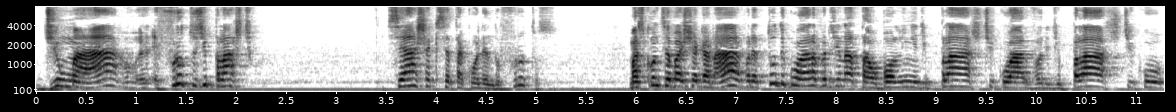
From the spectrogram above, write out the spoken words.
de uma árvore, frutos de plástico? Você acha que você está colhendo frutos? Mas quando você vai chegar na árvore, é tudo a árvore de Natal: bolinha de plástico, árvore de plástico,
